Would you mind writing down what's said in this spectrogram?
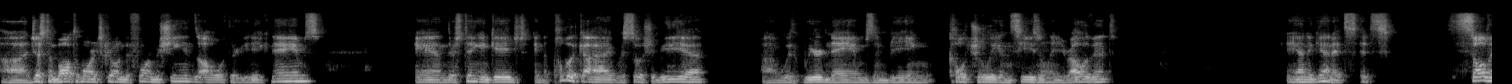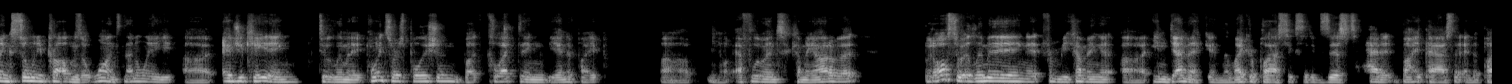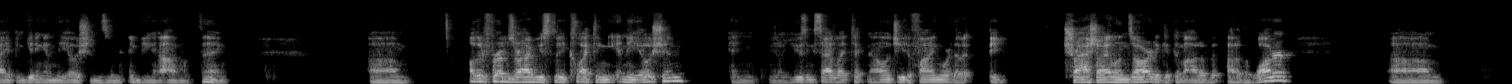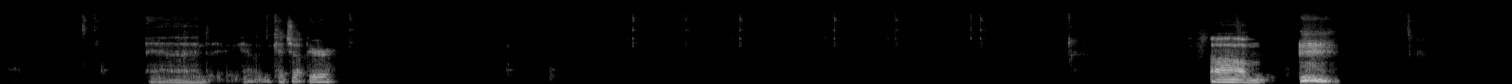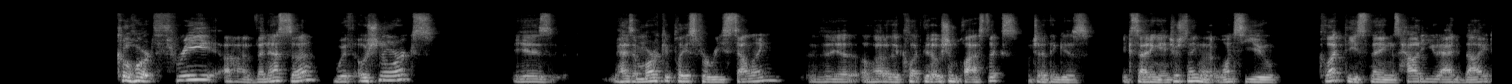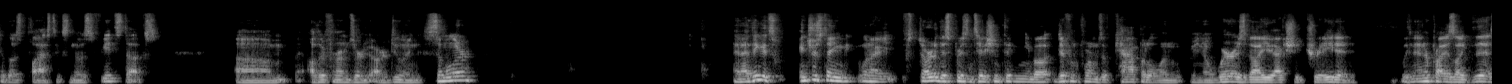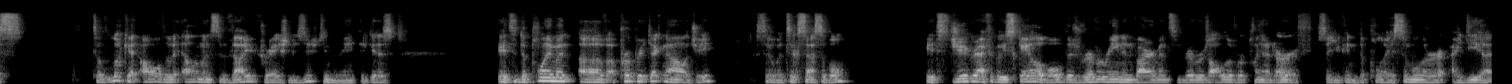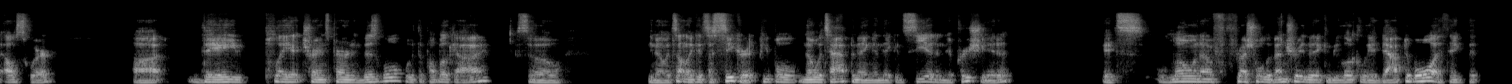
Uh, just in Baltimore, it's grown to four machines, all with their unique names. And they're staying engaged in the public eye with social media, uh, with weird names and being culturally and seasonally relevant. And again, it's, it's solving so many problems at once, not only uh, educating to eliminate point source pollution, but collecting the end of pipe, uh, you know, effluent coming out of it, but also eliminating it from becoming uh, endemic and the microplastics that exist had it bypass that end of pipe and getting in the oceans and, and being an onward thing. Um, other firms are obviously collecting in the ocean and you know using satellite technology to find where the big trash islands are to get them out of the, out of the water. Um, and yeah, let me catch up here. Um, cohort three, uh, Vanessa with OceanWorks is has a marketplace for reselling the a lot of the collected ocean plastics, which I think is exciting and interesting. That once you collect these things, how do you add value to those plastics and those feedstuffs? Um, other firms are, are doing similar. And I think it's interesting when I started this presentation thinking about different forms of capital and you know where is value actually created with an enterprise like this to look at all the elements of value creation is interesting to me because it's a deployment of appropriate technology so it's accessible it's geographically scalable there's riverine environments and rivers all over planet earth so you can deploy a similar idea elsewhere uh, they play it transparent and visible with the public eye so you know, it's not like it's a secret. People know what's happening and they can see it and they appreciate it. It's low enough threshold of entry that it can be locally adaptable. I think that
